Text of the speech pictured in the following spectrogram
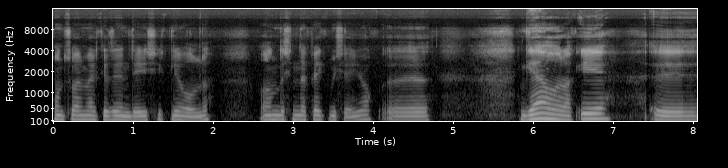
kontrol merkezinin değişikliği oldu. Onun dışında pek bir şey yok. Ee, genel olarak iyi. Ee,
